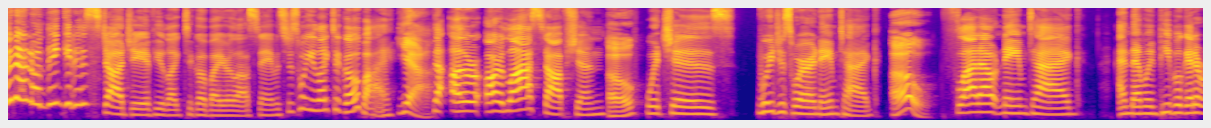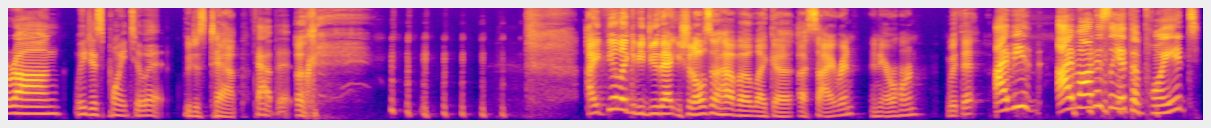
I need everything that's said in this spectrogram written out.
And I don't think it is stodgy if you like to go by your last name. It's just what you like to go by. Yeah. The other, our last option, oh, which is we just wear a name tag. oh, flat out name tag. And then when people get it wrong, we just point to it, we just tap. tap it. Okay. I feel like if you do that, you should also have a like a, a siren, an air horn with it. I mean, I'm honestly at the point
